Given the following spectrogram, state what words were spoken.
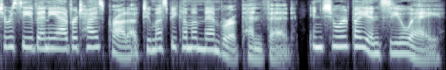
to receive any advertised product, you must become a member of PenFed, insured by NCUA.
